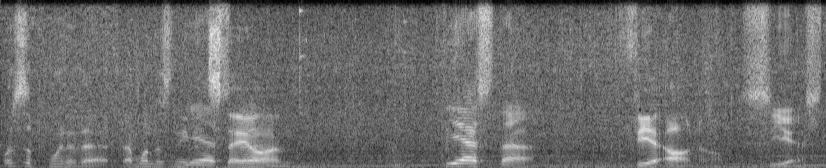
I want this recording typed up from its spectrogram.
What's the point of that? That one doesn't even stay on. Fiesta. Fia- oh no. Siesta.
